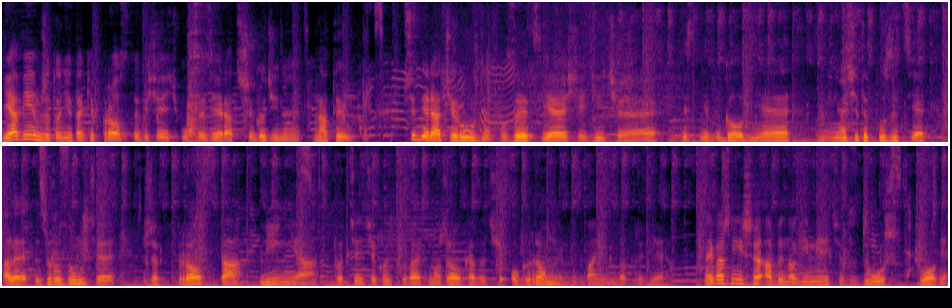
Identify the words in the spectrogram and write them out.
Ja wiem, że to nie takie proste wysiedzieć u fryzjera 3 godziny na tyłku. Przybieracie różne pozycje, siedzicie, jest niewygodnie, zmieniacie te pozycje, ale zrozumcie, że prosta linia podcięcie końcówek może okazać się ogromnym wyzwaniem dla fryzjera. Najważniejsze, aby nogi mieć wzdłuż w tułowie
